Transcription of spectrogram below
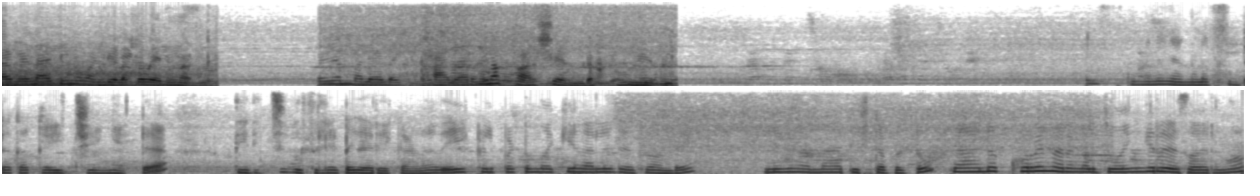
തമിഴ്നാട്ടിൽ നിന്ന് വണ്ടികളൊക്കെ വരുന്നുണ്ട് മലയാള കലർന്ന ഭാഷയുണ്ട് അങ്ങനെ ഞങ്ങൾ ഫുഡൊക്കെ കഴിച്ച് കഴിഞ്ഞിട്ട് തിരിച്ച് ബസ്സിലിട്ട് കയറിയേക്കാണ്. വെഹിക്കിൾ പെട്ടെന്ന് നോക്കി നല്ല രസമുണ്ട്. എനിക്ക് നന്നായിട്ട് ഇഷ്ടപ്പെട്ടു. ഞാൻ കുറേ നേരം കളിച്ചു ഭയങ്കര രസമായിരുന്നു.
